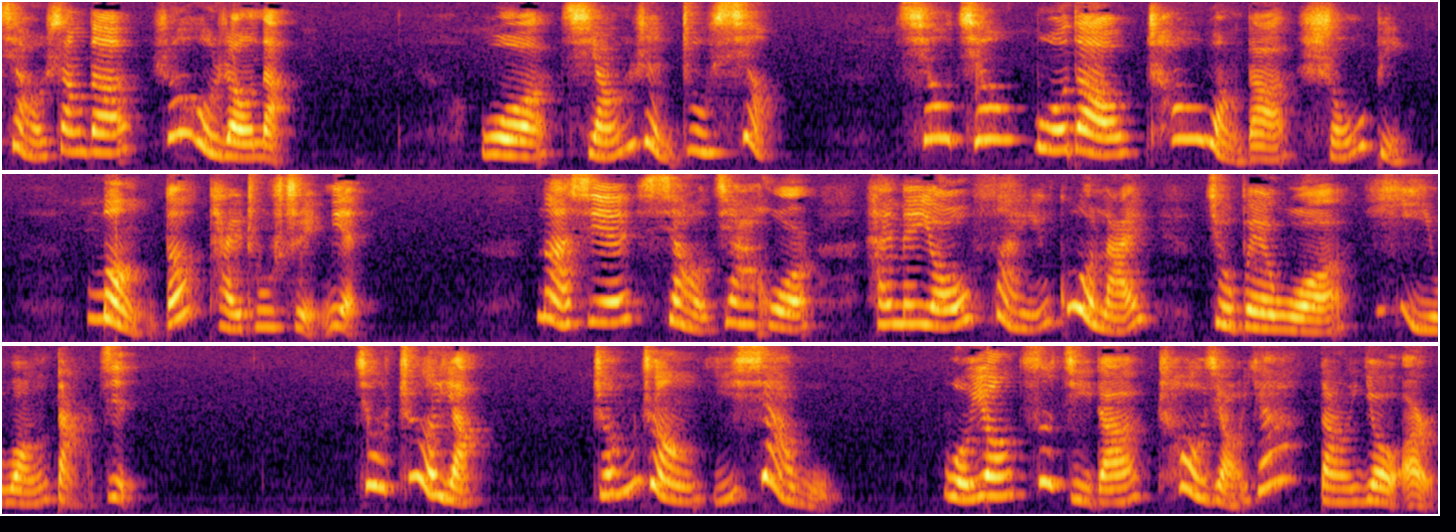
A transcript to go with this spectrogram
脚上的肉肉呢。我强忍住笑，悄悄摸到抄网的手柄，猛地抬出水面。那些小家伙还没有反应过来，就被我一网打尽。就这样。整整一下午，我用自己的臭脚丫当诱饵，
